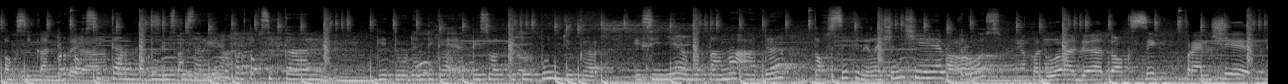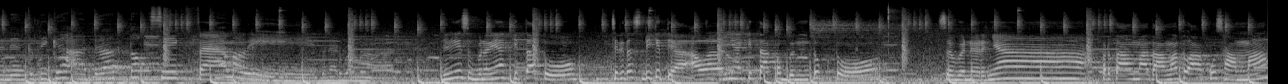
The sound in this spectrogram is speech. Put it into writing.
toksikan gitu ya. Pertoksikan garis Pertoksikan besarnya itu pertoksikan gitu. Dan tiga episode itu pun juga isinya yang pertama ada toxic relationship Eh, terus yang kedua ada toxic friendship. dan yang ketiga ada toxic family, family. Benar banget. Jadi sebenarnya kita tuh cerita sedikit ya awalnya kita kebentuk tuh sebenarnya pertama-tama tuh aku sama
